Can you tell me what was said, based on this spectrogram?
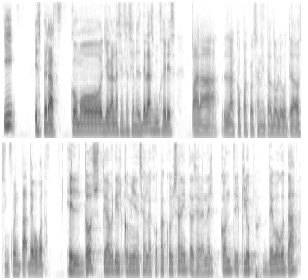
y esperar cómo llegan las sensaciones de las mujeres para la Copa Colsanitas WTA 250 de Bogotá. El 2 de abril comienza la Copa Colsanita, será en el Country Club de Bogotá.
